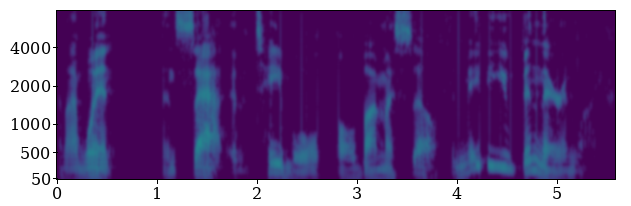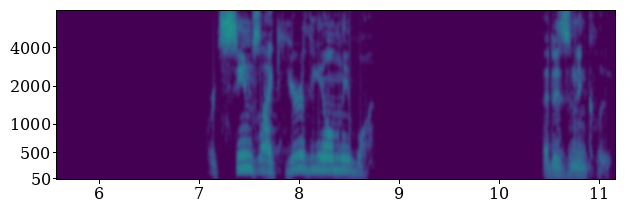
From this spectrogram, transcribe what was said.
And I went and sat at a table all by myself. And maybe you've been there in life where it seems like you're the only one that isn't included.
